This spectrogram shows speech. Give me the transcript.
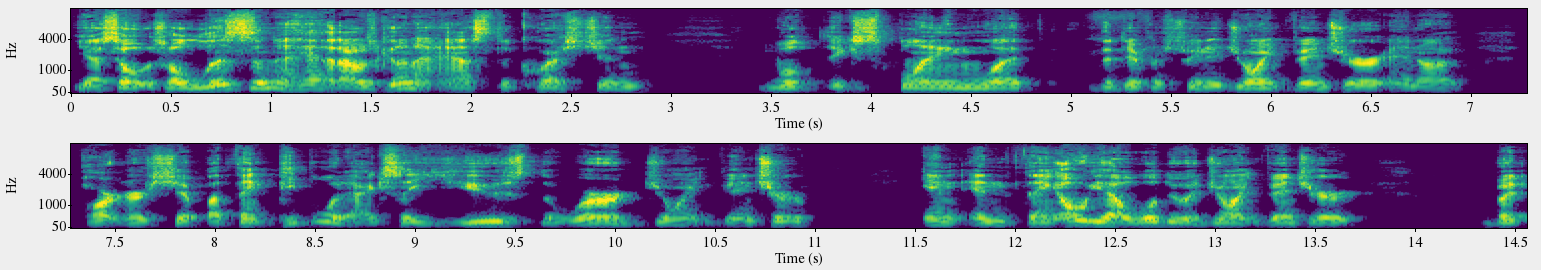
Yeah, so so listen ahead. I was going to ask the question. We'll explain what the difference between a joint venture and a partnership. I think people would actually use the word joint venture and and think, oh yeah, we'll do a joint venture, but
